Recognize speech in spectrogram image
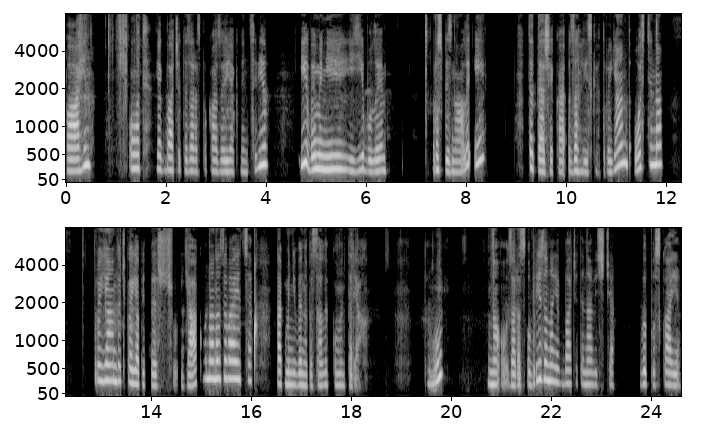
пагін. От, як бачите, зараз показую, як він цвів. І ви мені її були розпізнали. І це теж яка з англійських троянд, Остіна трояндочка. Я підпишу, як вона називається. Так мені ви написали в коментарях. Тому вона зараз обрізана, як бачите, навіть ще випускає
